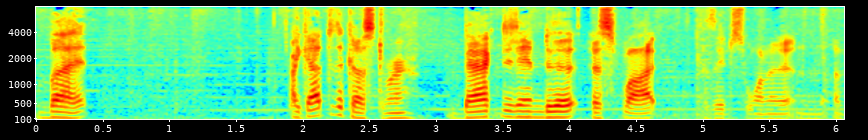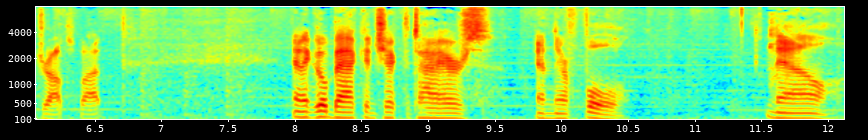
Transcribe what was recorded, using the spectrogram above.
But I got to the customer, backed it into a spot because they just wanted it in a drop spot. And I go back and check the tires, and they're full. Now,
